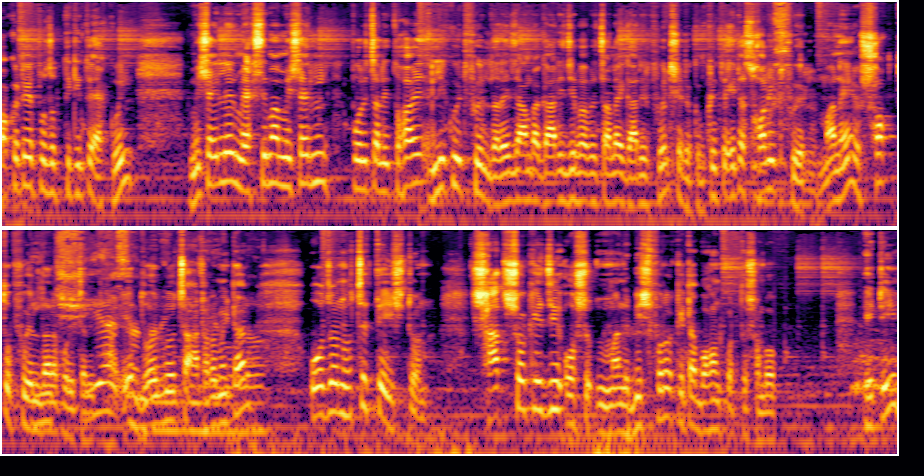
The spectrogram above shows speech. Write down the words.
রকেটের প্রযুক্তি কিন্তু একই। মিসাইলের ম্যাক্সিমাম মিসাইল পরিচালিত হয় লিকুইড ফুয়েল দ্বারা যে আমরা গাড়ি যেভাবে চালাই গাড়ির ফুয়েল সেরকম। কিন্তু এটা সলিড ফুয়েল মানে শক্ত ফুয়েল দ্বারা পরিচালিত হয়। এর দৈর্ঘ্য হচ্ছে আঠারো মিটার ওজন হচ্ছে তেইশ টন। সাতশো কেজি মানে বিস্ফোরক এটা বহন করতে সম্ভব। এটি।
